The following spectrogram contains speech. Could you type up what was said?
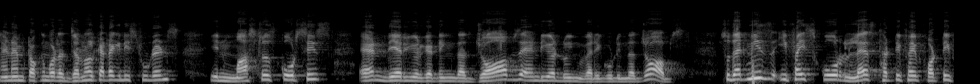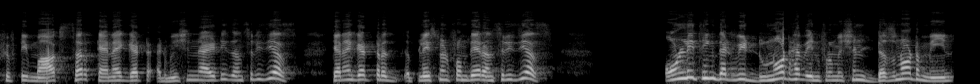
and I'm talking about the general category students in master's courses and there you're getting the jobs and you're doing very good in the jobs. So that means if I score less 35, 40, 50 marks, sir, can I get admission in IITs? Answer is yes. Can I get placement from there? Answer is yes. Only thing that we do not have information does not mean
